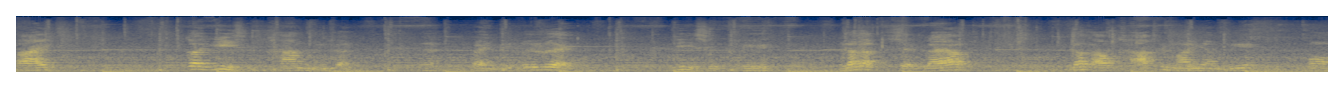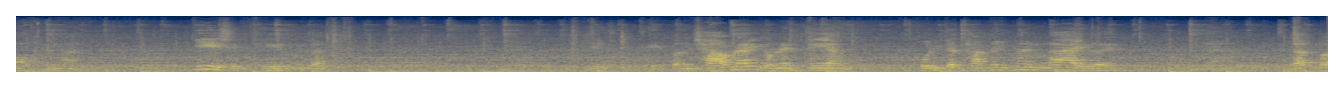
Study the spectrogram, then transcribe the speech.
ซ้ายก็20ครั้งเหมือนกันนะไปเรื่อยๆ20ทีแล้วก็เสร็จแล้ว แล้วเอาขาขึ้นมาอย่างนี้งอขึ้นมา20ทีเหมือนกัน20ทีตอนเช้านะอยู่ในเตียง คุณจะทำได้ง่ายๆเลยนะแล้วก็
